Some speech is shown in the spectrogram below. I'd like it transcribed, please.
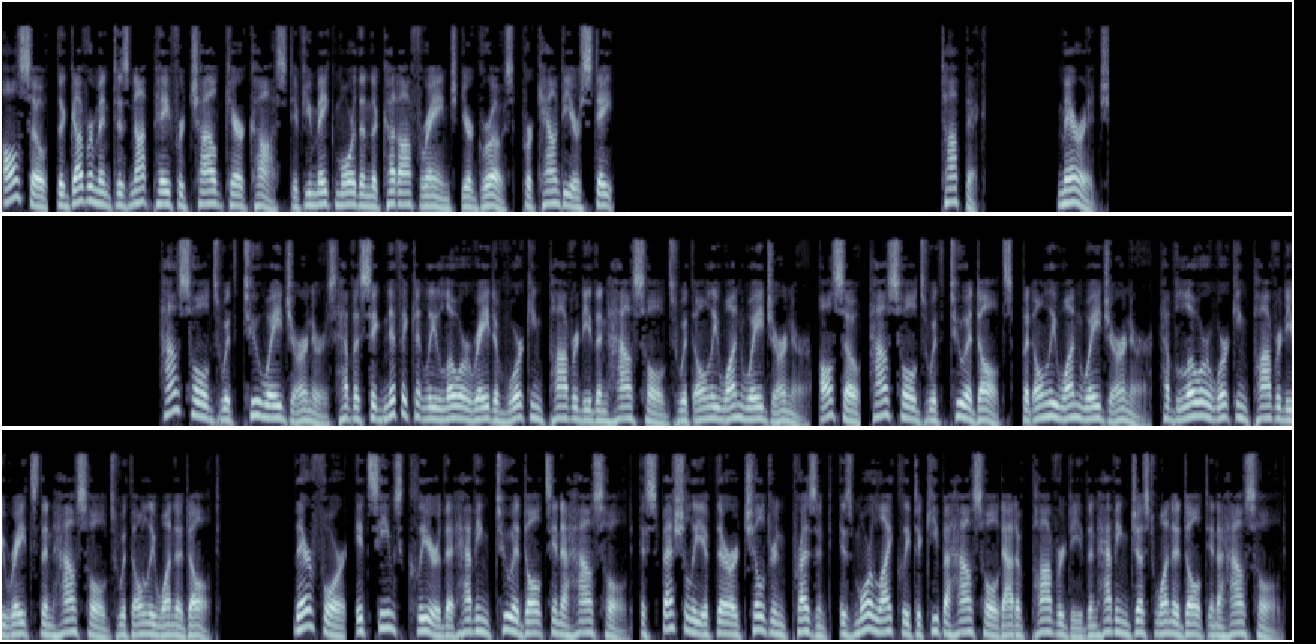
Also, the government does not pay for child care cost if you make more than the cutoff range your gross, per county or state. Marriage Households with two wage earners have a significantly lower rate of working poverty than households with only one wage earner. Also, households with two adults, but only one wage earner, have lower working poverty rates than households with only one adult. Therefore, it seems clear that having two adults in a household, especially if there are children present, is more likely to keep a household out of poverty than having just one adult in a household.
